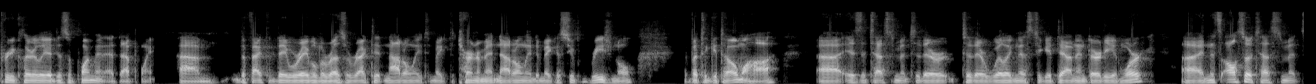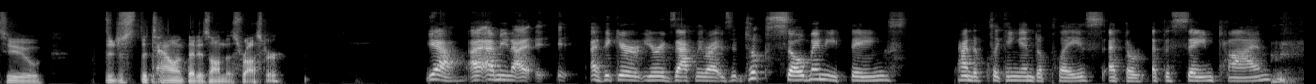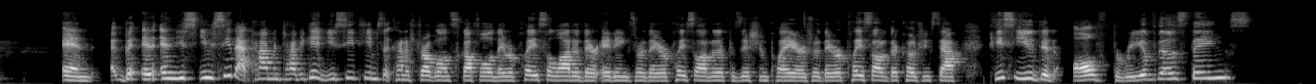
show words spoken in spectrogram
pretty clearly a disappointment at that point. Um, the fact that they were able to resurrect it, not only to make the tournament, not only to make a super regional, but to get to Omaha, uh, is a testament to their to their willingness to get down and dirty and work, uh, and it's also a testament to the, just the talent that is on this roster. Yeah, I, I mean, I I think you're you're exactly right. It took so many things kind of clicking into place at the at the same time and but and you you see that time and time again. You see teams that kind of struggle and scuffle, and they replace a lot of their innings, or they replace a lot of their position players, or they replace a lot of their coaching staff. TCU did all three of those things,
